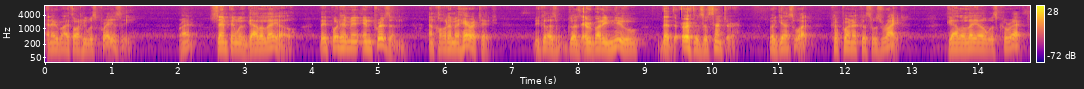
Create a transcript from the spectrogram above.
And everybody thought he was crazy, right? Same thing with Galileo. They put him in, in prison and called him a heretic because, because everybody knew that the earth is the center. But guess what? Copernicus was right. Galileo was correct.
